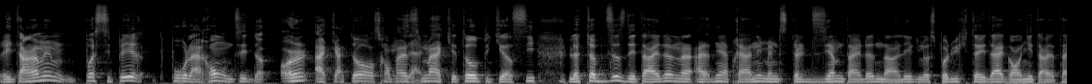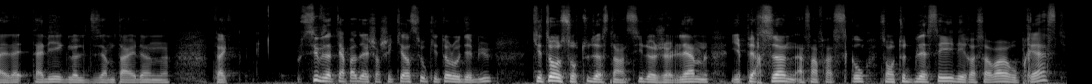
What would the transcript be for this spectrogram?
est quand même pas si pire pour la ronde, de 1 à 14, comparativement à Kittle et Kelsey. Le top 10 des Titans, année après année, même si tu as le 10e Titan dans la ligue, c'est pas lui qui t'a aidé à gagner ta, ligue, le 10e Titan. Fait que, si vous êtes capable de chercher Kelsey ou Kittle au début, Kittle surtout de ce temps-ci, je l'aime. Il n'y a personne à San Francisco. Ils sont tous blessés, les receveurs ou presque.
